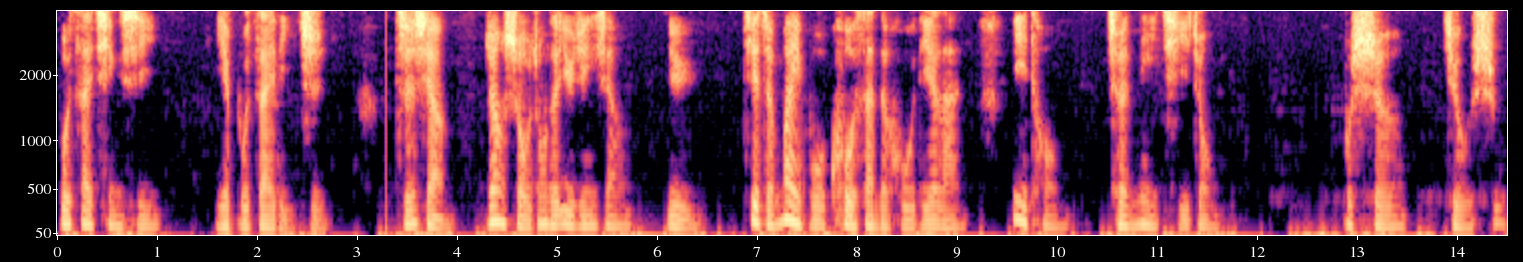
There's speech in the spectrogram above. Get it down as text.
不再清晰，也不再理智。只想让手中的郁金香与借着脉搏扩散的蝴蝶兰一同沉溺其中，不舍就赎。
